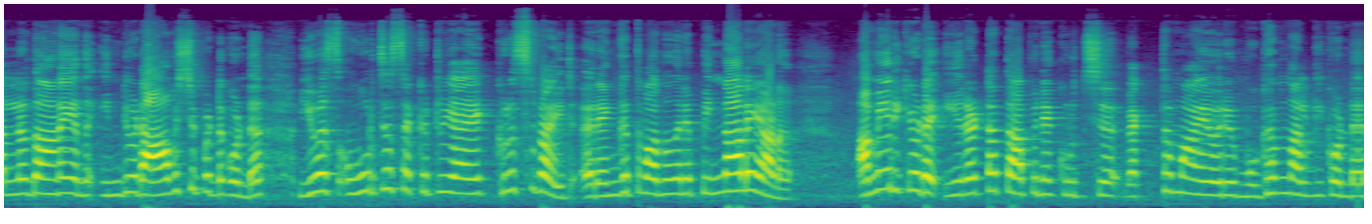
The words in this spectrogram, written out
നല്ലതാണ് എന്ന് ഇന്ത്യയോട് ആവശ്യപ്പെട്ടുകൊണ്ട് യു എസ് ഊർജ സെക്രട്ടറിയായ ക്രിസ് റൈറ്റ് രംഗത്ത് വന്നതിന് പിന്നാലെയാണ് അമേരിക്കയുടെ ഇരട്ടത്താപ്പിനെ കുറിച്ച് വ്യക്തമായ ഒരു മുഖം നൽകിക്കൊണ്ട്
